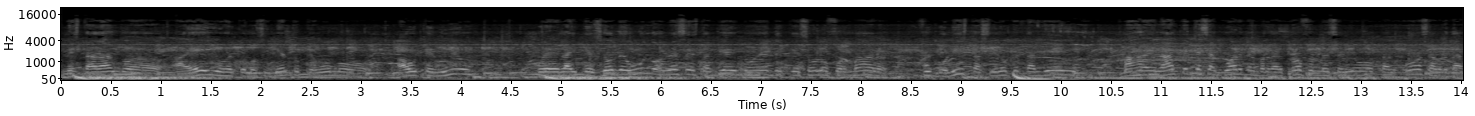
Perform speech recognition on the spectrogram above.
le está dando a, a ellos el conocimiento que uno ha obtenido. Pues la intención de uno a veces también no es de que solo formar futbolistas, sino que también más adelante que se acuerden, ¿verdad? El profe me enseñó tal cosa, ¿verdad?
